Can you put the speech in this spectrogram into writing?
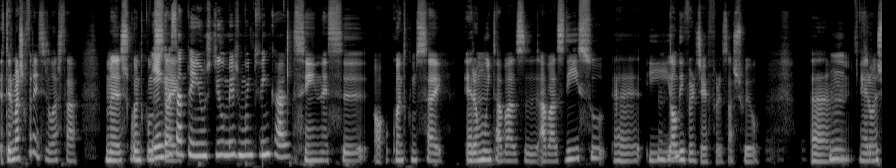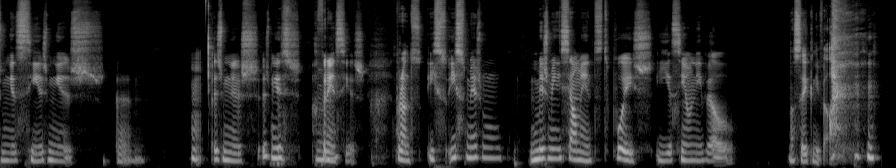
a, ter mais referências, lá está. Mas quando comecei. E é engraçado, tem um estilo mesmo muito vincado. Sim, nesse. Oh, quando comecei era muito à base, à base disso uh, e uhum. Oliver Jeffers, acho eu. Um, eram as minhas, sim, as minhas. Um, as minhas, as minhas uhum. referências. Pronto, isso, isso mesmo, mesmo inicialmente. Depois, e assim a um nível. Não sei a que nível.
